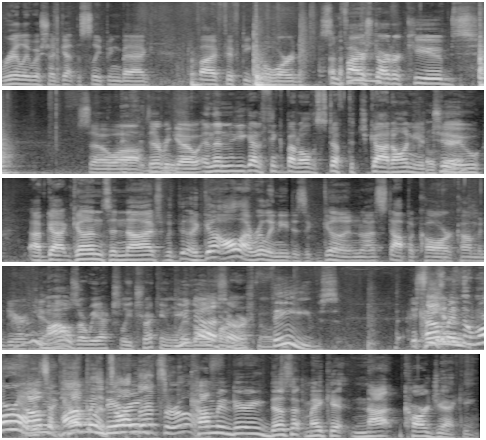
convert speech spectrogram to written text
Really wish I'd got the sleeping bag. 550 cord. Some fire starter cubes. So uh, there we go. And then you got to think about all the stuff that you got on you too. I've got guns and knives. With a gun, all I really need is a gun. I stop a car, commandeer How it. many miles home. are we actually trekking You with all of our are marshmallows? thieves. It's the end of the world. it's apocalypse. All bets are off. commandeering doesn't make it not carjacking.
